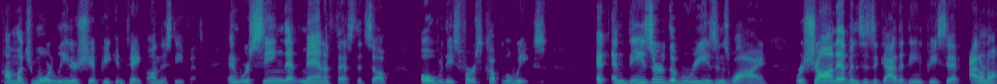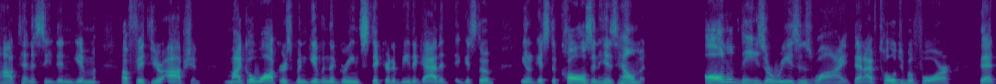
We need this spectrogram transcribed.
how much more leadership he can take on this defense. And we're seeing that manifest itself over these first couple of weeks. And, and these are the reasons why Rashaan Evans is a guy that Dean P said, I don't know how Tennessee didn't give him a fifth year option. Mykal Walker's been given the green sticker to be the guy that gets the, you know, gets the calls in his helmet. All of these are reasons why that I've told you before that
